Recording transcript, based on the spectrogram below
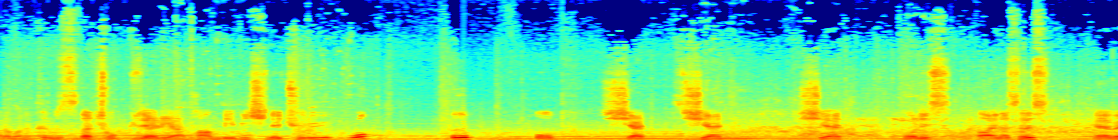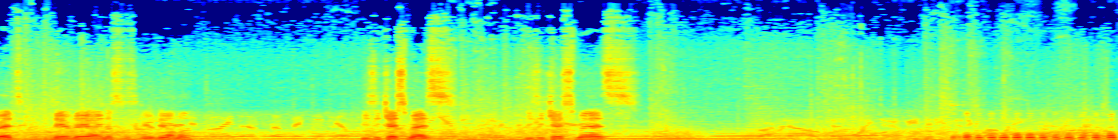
arabanın kırmızısı da çok güzel ya. Tam bir vişne çürüğü. Hop hop hop. Shit shit shit. Polis aynasız. Evet devreye aynasız girdi ama bizi kesmez. Bizi kesmez. Hop hop hop hop hop hop hop hop hop hop hop.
